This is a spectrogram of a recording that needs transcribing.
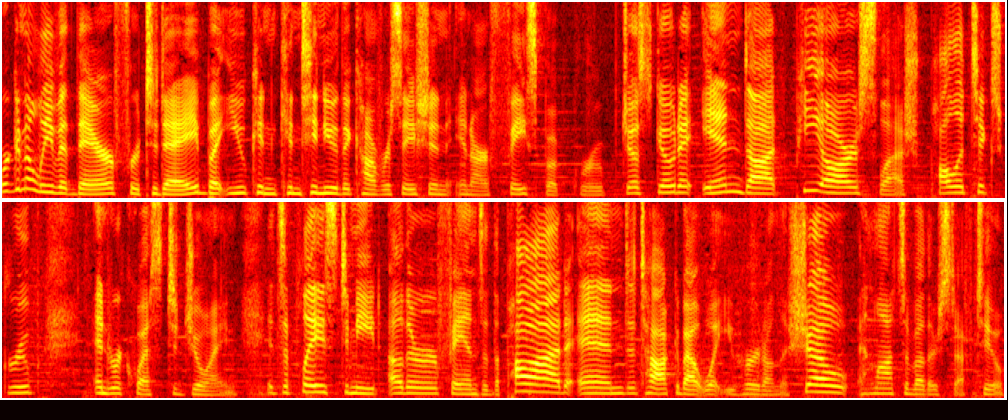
We're going to leave it there for today, but you can continue the conversation in our Facebook group. Just go to n.pr slash politics group and request to join. It's a place to meet other fans of the pod and to talk about what you heard on the show and lots of other stuff too.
